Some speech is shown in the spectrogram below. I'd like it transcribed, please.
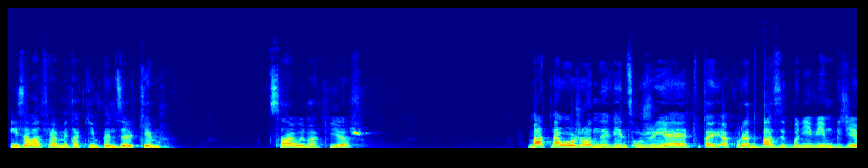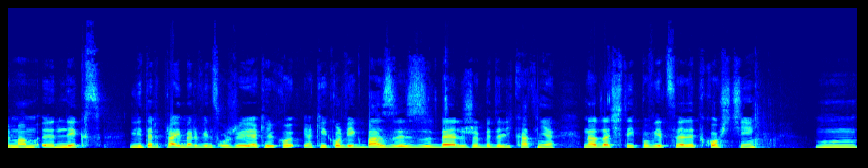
i załatwiamy takim pędzelkiem cały makijaż. Mat nałożony, więc użyję tutaj akurat bazy, bo nie wiem gdzie mam y, NYX Glitter Primer, więc użyję jakiejko, jakiejkolwiek bazy z Bell, żeby delikatnie nadać tej powiece lepkości. Mm,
